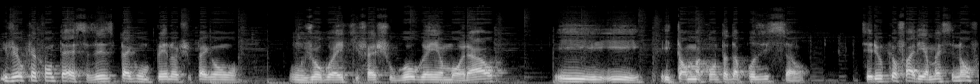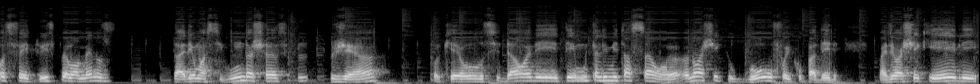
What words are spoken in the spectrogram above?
E ver o que acontece. Às vezes pega um pênalti, pega um, um jogo aí que fecha o gol, ganha moral e, e, e toma conta da posição. Seria o que eu faria, mas se não fosse feito isso, pelo menos daria uma segunda chance pro Jean, porque o Sidão ele tem muita limitação. Eu, eu não achei que o gol foi culpa dele, mas eu achei que ele,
